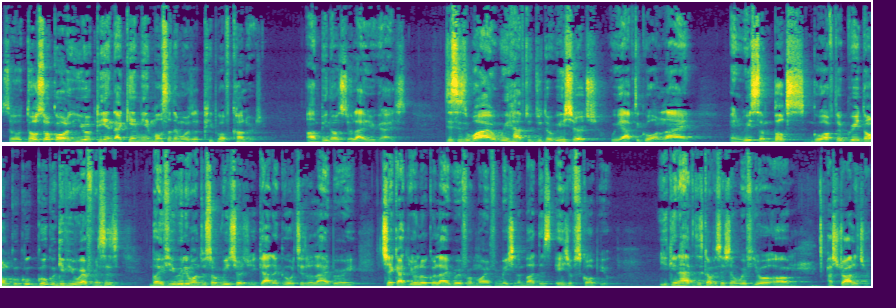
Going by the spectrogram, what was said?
So those so-called European that came here, most of them were the people of color, unbeknownst to a lot of you guys. This is why we have to do the research. We have to go online and read some books. Go off the grid. Don't Google. Google give you references, but if you really want to do some research, you gotta go to the library. Check out your local library for more information about this age of Scorpio. You can have this conversation with your um, astrologer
